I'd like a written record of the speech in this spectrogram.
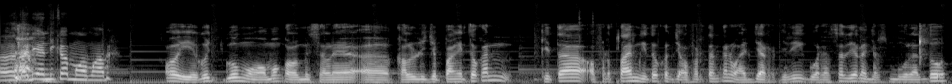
Eh, tadi Andika mau ngomong apa? Oh iya, gue gue mau ngomong kalau misalnya eh, kalau di Jepang itu kan kita overtime gitu kerja overtime kan wajar. Jadi gue rasa dia ngajar sebulan tuh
